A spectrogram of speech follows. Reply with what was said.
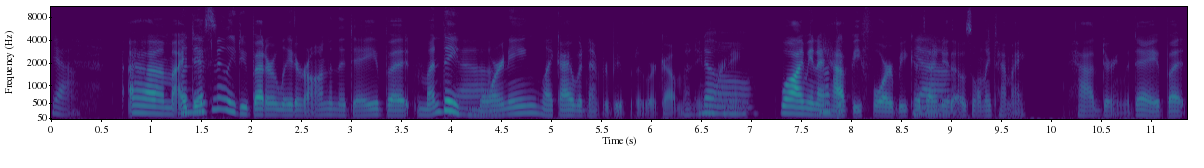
Yeah. Um, I definitely do better later on in the day, but Monday Yeah. morning, like I would never be able to work out Monday morning. No. Well, I mean, I have before because I knew that was the only time I had during the day, but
